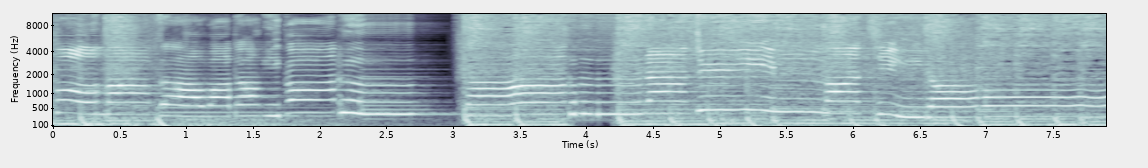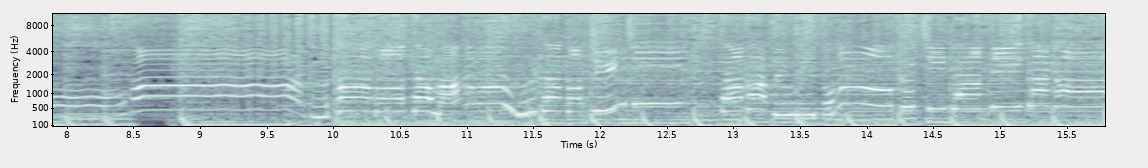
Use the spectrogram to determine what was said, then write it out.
駒沢大学桜人町よ。歌もたまは歌とちんちたたずみとの口かみかが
